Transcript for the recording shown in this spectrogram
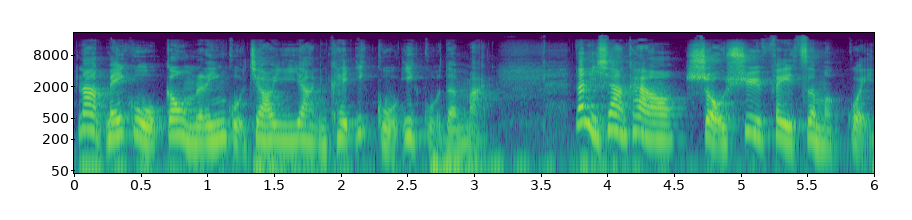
那美股跟我们的零股交易一样，你可以一股一股的买。那你想想看哦，手续费这么贵。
